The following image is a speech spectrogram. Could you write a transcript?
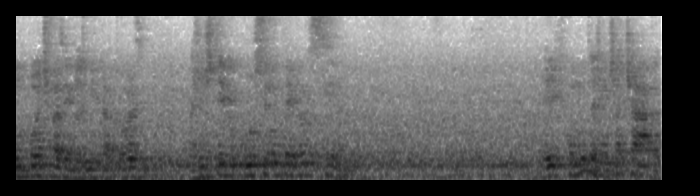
não pôde fazer em 2014, a gente teve o curso e não teve a oficina. E aí ficou muita gente chateada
